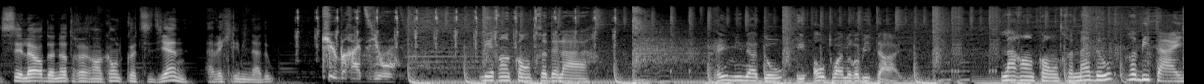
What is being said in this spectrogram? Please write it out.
c'est l'heure de notre rencontre quotidienne avec Rémi Nadeau. Cube Radio. Les rencontres de l'heure. Rémi Nadeau et Antoine Robitaille. La rencontre Nadeau-Robitaille.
